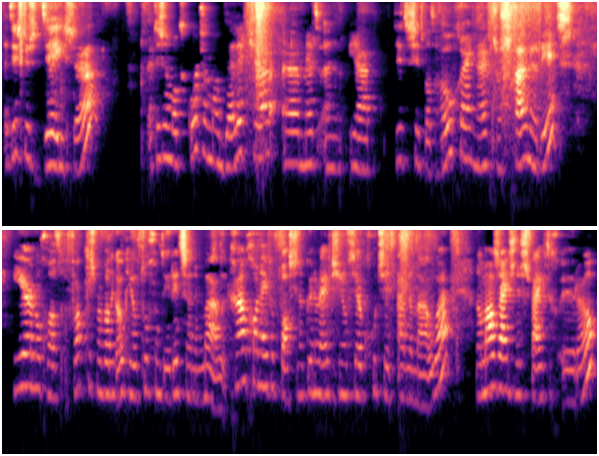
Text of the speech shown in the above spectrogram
Het is dus deze. Het is een wat korter modelletje uh, met een, ja, dit zit wat hoger en hij heeft zo'n schuine rits. Hier nog wat vakjes, maar wat ik ook heel tof vond, die rits aan de mouwen. Ik ga hem gewoon even passen, dan kunnen we even zien of hij ook goed zit aan de mouwen. Normaal zijn ze dus 50 euro.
